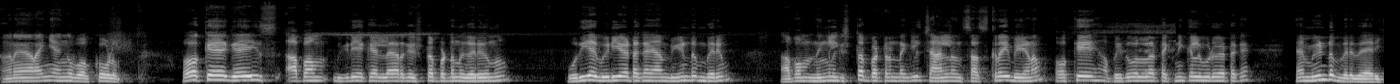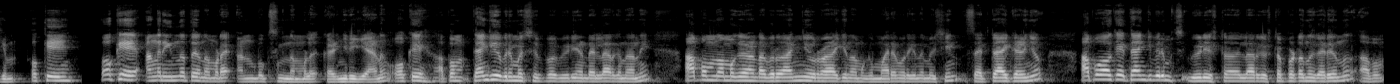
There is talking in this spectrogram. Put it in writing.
അങ്ങനെ ഇറങ്ങി അങ്ങ് പൊക്കോളും. ഓക്കെ ഗെയ്സ് അപ്പം വീഡിയോ ഒക്കെ എല്ലാവർക്കും ഇഷ്ടപ്പെട്ടെന്ന് കരുതുന്നു. പുതിയ വീഡിയോ ആയിട്ടൊക്കെ ഞാൻ വീണ്ടും വരും. അപ്പം നിങ്ങൾക്ക് ഇഷ്ടപ്പെട്ടുണ്ടെങ്കിൽ ചാനൽ സബ്സ്ക്രൈബ് ചെയ്യണം. ഓക്കെ അപ്പോൾ ഇതുപോലുള്ള ടെക്നിക്കൽ വീഡിയോ ആയിട്ടൊക്കെ ഞാൻ വീണ്ടും വരുന്നതായിരിക്കും. ഓക്കെ ഓക്കെ അങ്ങനെ ഇന്നത്തെ നമ്മുടെ അൺബോക്സിങ് നമ്മൾ കഴിഞ്ഞിരിക്കുകയാണ്. ഓക്കെ അപ്പം താങ്ക് യു വെരി മച്ച് ഇപ്പോൾ വീഡിയോ കണ്ട എല്ലാവർക്കും നന്ദി. അപ്പം നമുക്ക് കണ്ട വെറും അഞ്ഞൂറ് രൂപയ്ക്ക് നമുക്ക് മരം മെഷീൻ മെഷീൻ സെറ്റായി കഴിഞ്ഞു. അപ്പോൾ okay thank you very much video ഇഷ്ടം എല്ലാവർക്കും ഇഷ്ടപ്പെട്ടെന്ന് കരുതുന്നു. അപ്പം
